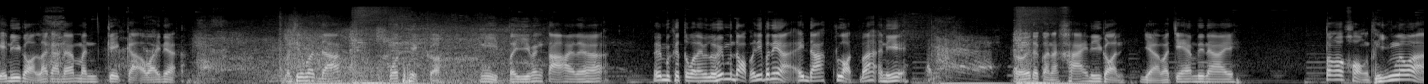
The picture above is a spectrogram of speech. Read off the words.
ไอ้นี่ก่อนแล้วกันนะมันเกะกะไว้เนี่ยมันชื่อว่าดาร์ p โ r เทคเหรอนี่ตีแม่งตายเลยฮะ เฮ้ยมันคือตัวอะไรไม่รู้เฮ้ยมันดรอปอันนี้ปะเนี่ยไอ้ดาร์ l หลอดปะอันนี้ เออแต่ก่อนนะคายนี่ก่อน อย่ามาแจมดินายต้องเอาของทิ้งแล้วอะ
